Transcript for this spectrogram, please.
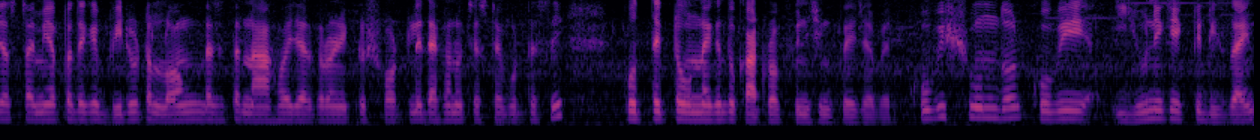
জাস্ট আমি আপনাদেরকে ভিডিওটা লং যাতে না হয়, যার কারণে একটু শর্টলি দেখানোর চেষ্টা করতেছি। প্রত্যেকটা ওনা কিন্তু কাটওয়ার্ক ফিনিশিং পেয়ে যাবেন। খুবই সুন্দর, খুবই ইউনিক একটি ডিজাইন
